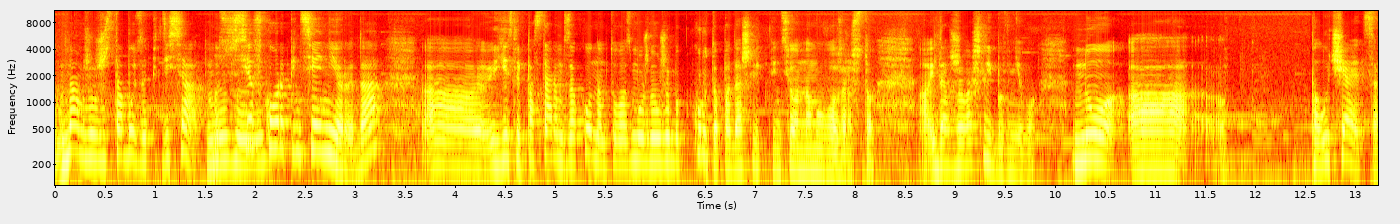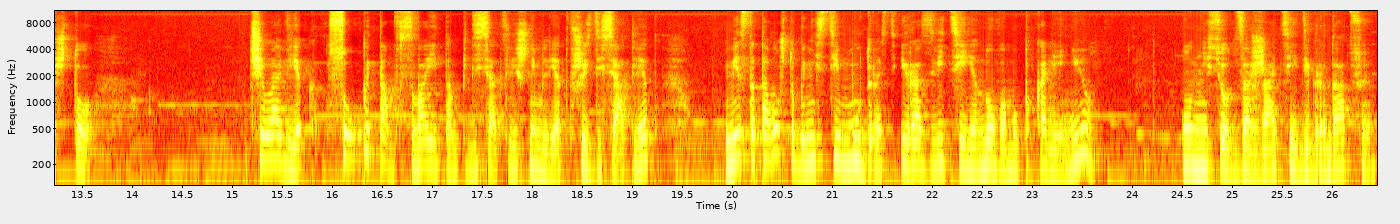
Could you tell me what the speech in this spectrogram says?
нам же уже с тобой за 50, мы Мгм. все скоро пенсионеры, да? А, Если по старым законам, то, возможно, уже бы круто подошли к пенсионному возрасту а, и даже вошли бы в него. Но а, получается, что человек с опытом в свои там 50 с лишним лет, в 60 лет, вместо того, чтобы нести мудрость и развитие новому поколению, он несет зажатие и деградацию.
